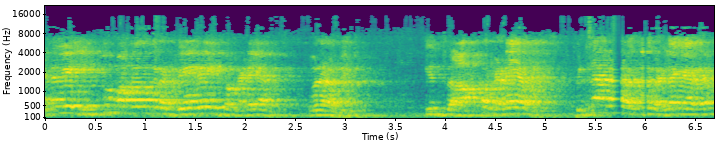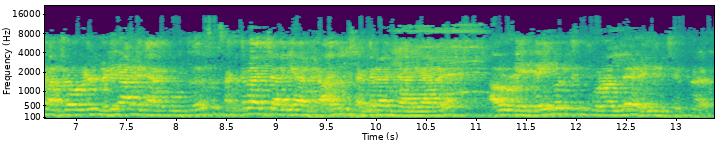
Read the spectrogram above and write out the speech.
எனவே இந்து மதம்ங்கிற பேரே இப்ப கிடையாது. ஊராமை இது அப்ப கிடையாது. பின்னால வந்து வெள்ளைக்காரர் மற்றவர்கள் வெளிநாட்டுக்காரர் கொடுத்தது சங்கராச்சாரியார் ராஜி சங்கராச்சாரியார் அவருடைய தெய்வத்தின் குரல்ல எழுதி வச்சிருக்கிறார்.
